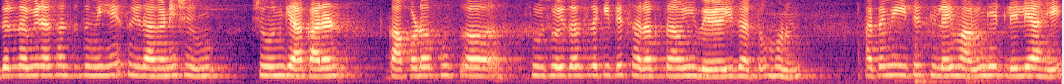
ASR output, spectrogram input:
जर नवीन असाल तर तुम्ही हे सुई धाग्याने शिवू शिवून घ्या. कारण कापड खूप सुळसुळीत असलं की ते सरकतं आणि वेळही जातो म्हणून. आता मी इथे सिलाई मारून घेतलेली आहे.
